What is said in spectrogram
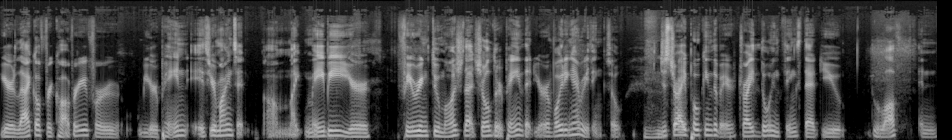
your lack of recovery for your pain is your mindset. Um, like maybe you're fearing too much that shoulder pain that you're avoiding everything. So just try poking the bear. Try doing things that you love and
